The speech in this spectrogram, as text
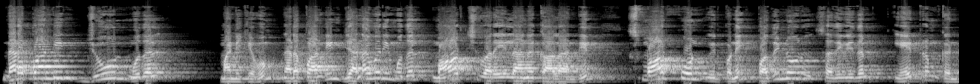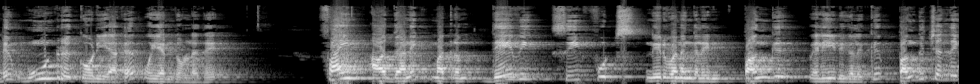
நடப்பாண்டின் ஜூன் முதல் மன்னிக்கவும். நடப்பாண்டின் ஜனவரி முதல் மார்ச் வரையிலான காலாண்டில் ஸ்மார்ட் போன் விற்பனை பதினோரு சதவீதம் ஏற்றம் கண்டு மூன்று கோடியாக உயர்ந்துள்ளது. ஃபைன் ஆர்கானிக் மற்றும் தேவி சி ஃபுட்ஸ் நிறுவனங்களின் பங்கு வெளியீடுகளுக்கு பங்குச்சந்தை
